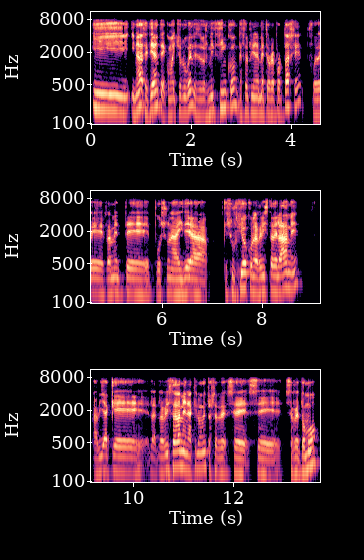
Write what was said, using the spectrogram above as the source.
Y, nada, efectivamente, como ha dicho Rubén, desde 2005 empezó el primer meteoreportaje. Fue realmente pues una idea que surgió con la revista de la AME. Había que. La, revista de la AME en aquel momento se, se, se retomó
